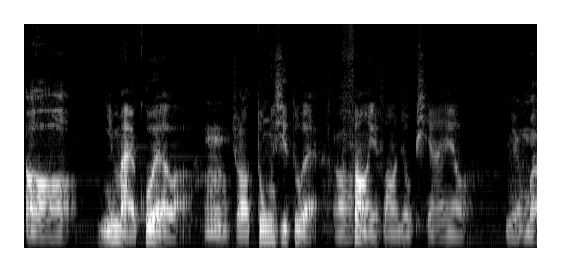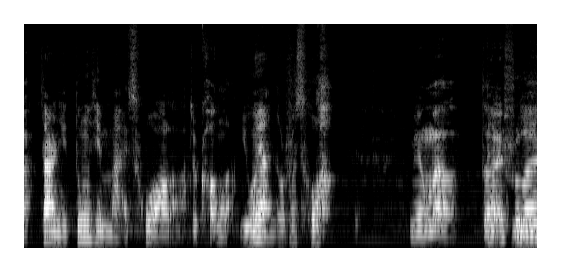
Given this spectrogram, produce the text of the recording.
啊你买贵了，嗯，只要东西对，啊放一放就便宜了。明白，但是你东西买错了，就坑了，永远都是错。明白了。等于说，你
